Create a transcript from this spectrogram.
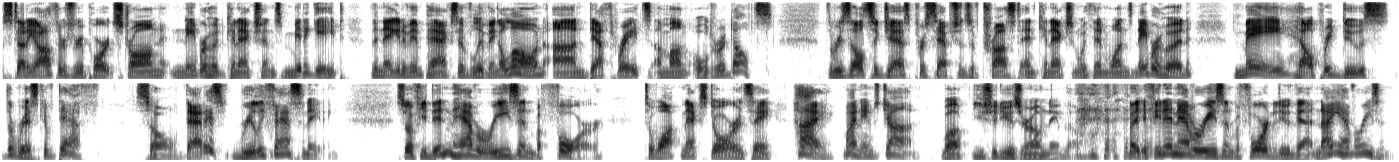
Study authors report strong neighborhood connections mitigate the negative impacts of living alone on death rates among older adults. The results suggest perceptions of trust and connection within one's neighborhood may help reduce the risk of death. So that is really fascinating. So if you didn't have a reason before to walk next door and say, Hi, my name's John. Well, you should use your own name though. but if you didn't have a reason before to do that, now you have a reason.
